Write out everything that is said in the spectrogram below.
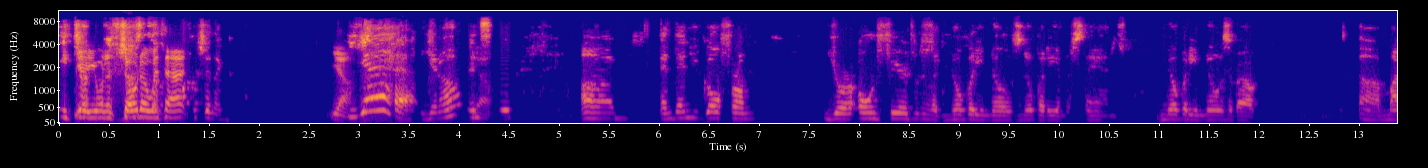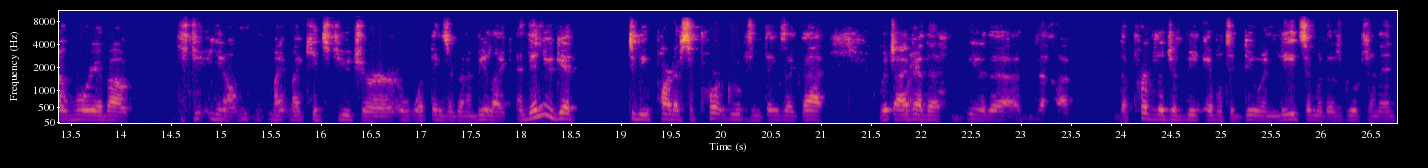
Yeah, you want a soda with that? Yeah. Yeah. You know. And, yeah. Um, and then you go from your own fears, which is like nobody knows, nobody understands, nobody knows about uh, my worry about you know my, my kid's future or what things are going to be like and then you get to be part of support groups and things like that, which I've right. had the you know the the, uh, the privilege of being able to do and lead some of those groups, and then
